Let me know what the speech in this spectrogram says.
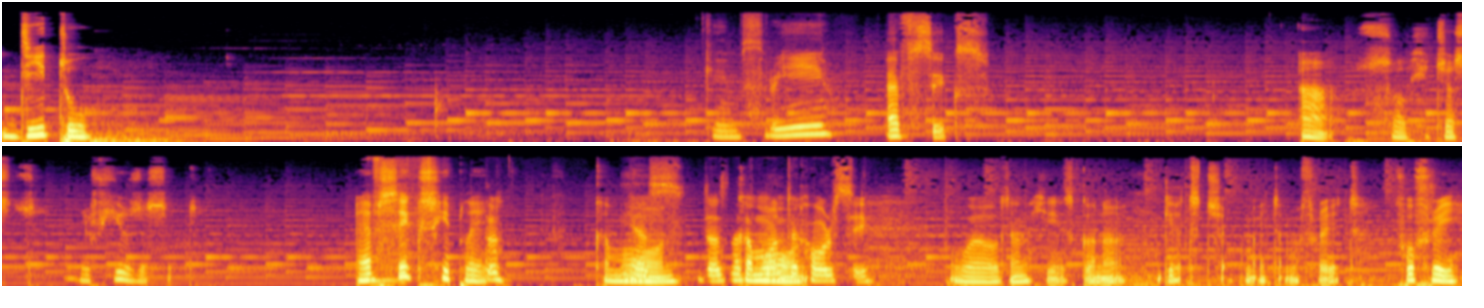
d2. Game three, f6. Ah, so he just refuses it. f6 he played. Come on. yes, does not come want a horsey. Well, then he's gonna get checkmate, I'm afraid. For free.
